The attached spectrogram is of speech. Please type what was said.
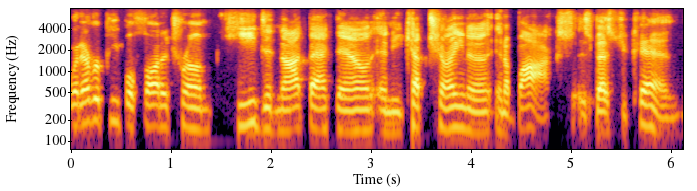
whatever people thought of Trump, he did not back down, and he kept China in a box as best you can.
